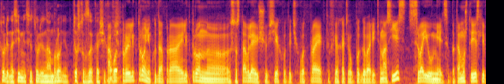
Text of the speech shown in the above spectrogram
То ли на Сименсе, то ли на Амброне. То, что заказчик А хочет. вот про электронику, да, про электронную составляющую всех вот этих вот проектов я хотел поговорить. У нас есть свои умельцы, потому что если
